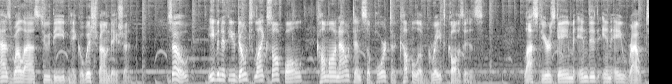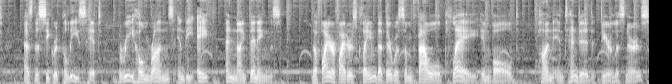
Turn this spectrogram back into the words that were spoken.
as well as to the Make a Wish Foundation. So, even if you don't like softball, come on out and support a couple of great causes. Last year's game ended in a rout as the Secret Police hit three home runs in the eighth and ninth innings. The firefighters claimed that there was some foul play involved, pun intended, dear listeners,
